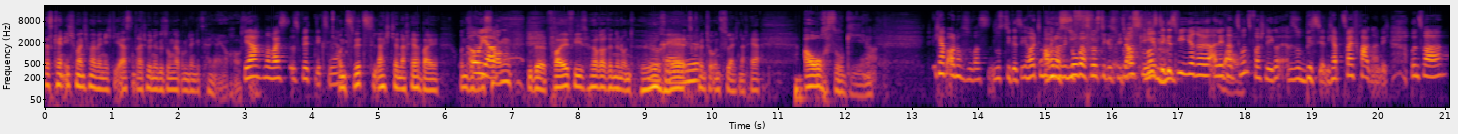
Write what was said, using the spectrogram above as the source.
Das kenne ich manchmal, wenn ich die ersten drei Töne gesungen habe und dann geht's kann ich eigentlich auch raus. ja, man weiß, es wird nichts mehr. Und Zwitz leicht ja nachher bei unserem Oh ja. Song, liebe Freufis, Hörerinnen und Hörer, Hörer. es könnte uns vielleicht nachher auch so gehen. Ja. Ich habe auch noch sowas Lustiges. Heute Auch mache ich noch die- sowas Lustiges wie sowas das eben? Lustiges wie Ihre Alliterationsvorschläge. Also So ein bisschen. Ich habe zwei Fragen an dich. Und zwar,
